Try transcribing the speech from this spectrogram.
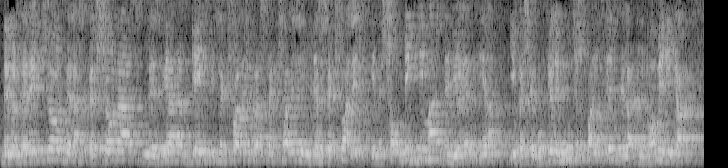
de los derechos de las personas lesbianas, gays, bisexuales, transexuales e intersexuales, quienes son víctimas de violencia y persecución en muchos países de Latinoamérica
